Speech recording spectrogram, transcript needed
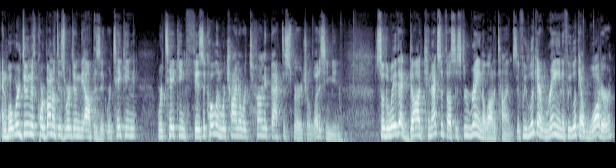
And what we're doing with Korbanot is we're doing the opposite. We're taking, we're taking physical and we're trying to return it back to spiritual. What does he mean? So the way that God connects with us is through rain a lot of times. If we look at rain, if we look at water,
